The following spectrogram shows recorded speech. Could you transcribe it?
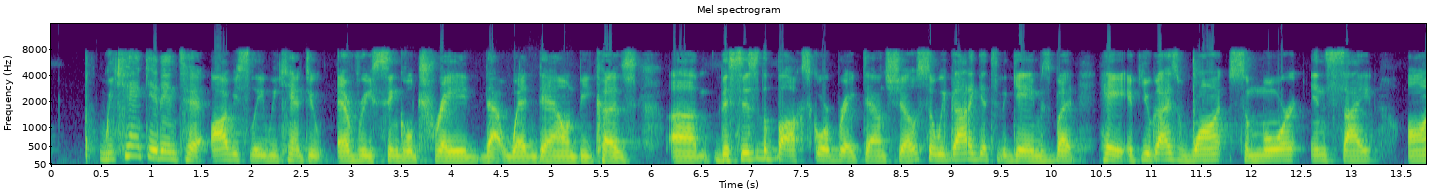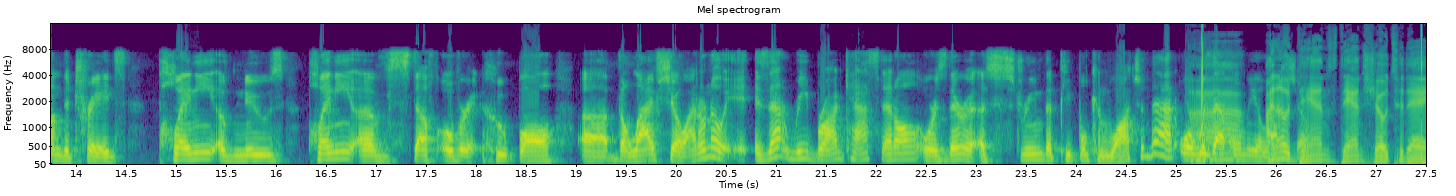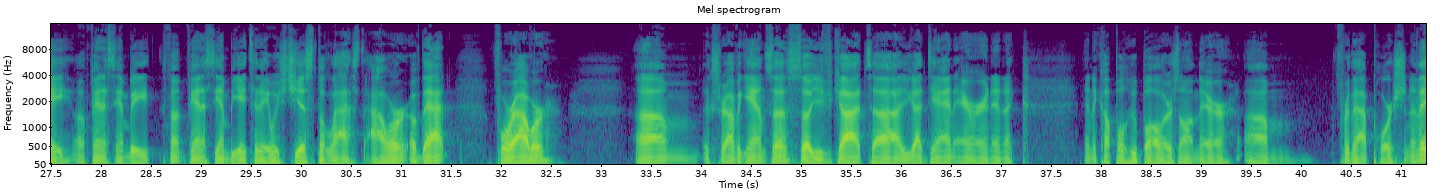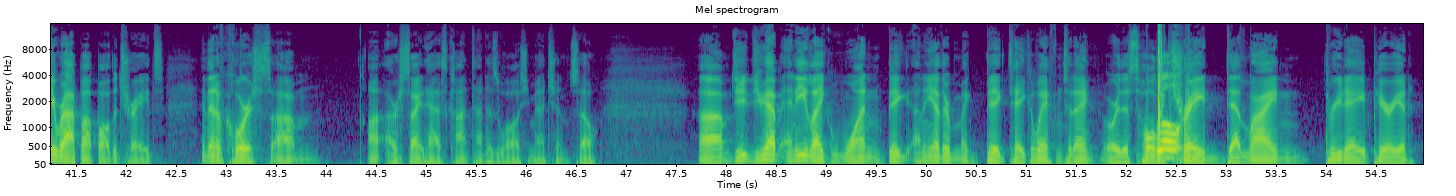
we can't get into obviously we can't do every single trade that went down because um, this is the box score breakdown show so we got to get to the games. But hey if you guys want some more insight on the trades plenty of news plenty of stuff over at Hoopball, uh, the live show. I don't know, is that rebroadcast at all, or is there a, stream that people can watch of that, or was uh, that only a live I know show? Dan's Dan's show today, uh, Fantasy NBA, Fantasy NBA today, was just the last hour of that four hour um, extravaganza. So you've got uh, you got Dan, Aaron, and a and a couple hoopballers on there. Um, for that portion, and they wrap up all the trades. And then, of course, um, our site has content as well as you mentioned. So, um, do, you, do you have any like one big, any other like big takeaway from today, or this whole like, trade deadline three day period?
